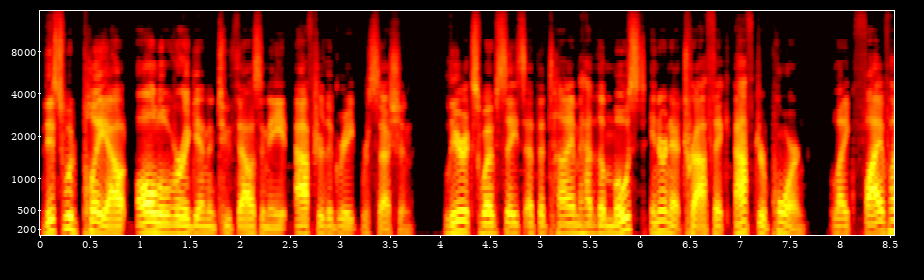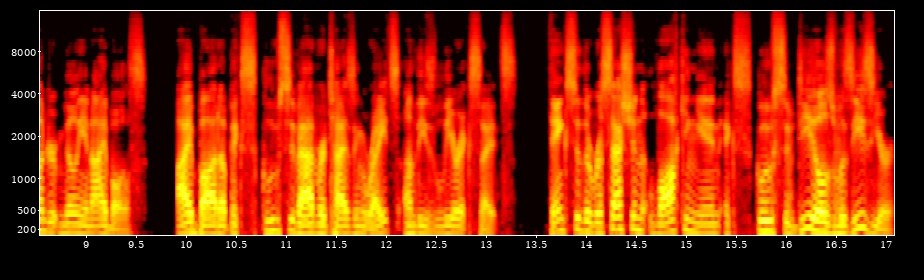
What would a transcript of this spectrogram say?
This would play out all over again in 2008 after the Great Recession. Lyrics websites at the time had the most internet traffic after porn, like 500 million eyeballs. I bought up exclusive advertising rights on these lyric sites. Thanks to the recession, locking in exclusive deals was easier.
